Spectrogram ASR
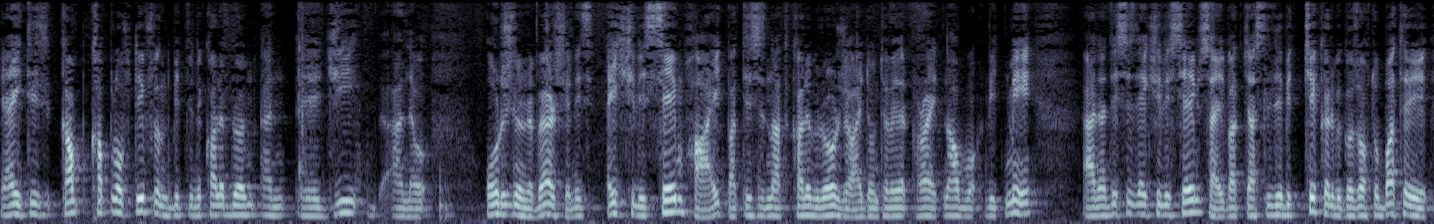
Yeah it is couple of different between the Caliburn and uh, G and the original version. It's actually same height but this is not Caliburn original. I don't have it right now with me. And uh, this is actually same size but just a little bit thicker because of the battery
